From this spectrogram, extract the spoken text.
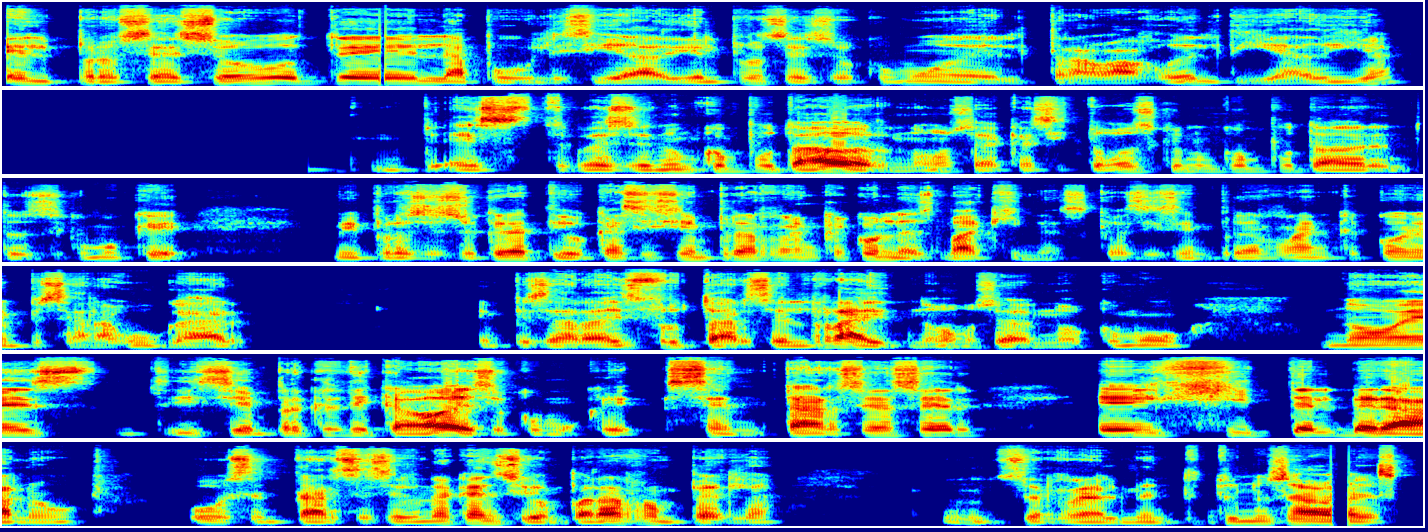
el proceso de la publicidad y el proceso como del trabajo del día a día es pues, en un computador, ¿no? O sea, casi todo es con un computador, entonces como que mi proceso creativo casi siempre arranca con las máquinas, casi siempre arranca con empezar a jugar, empezar a disfrutarse el ride, ¿no? O sea, no como, no es, y siempre he criticado eso, como que sentarse a hacer el hit del verano o sentarse a hacer una canción para romperla, realmente tú no sabes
